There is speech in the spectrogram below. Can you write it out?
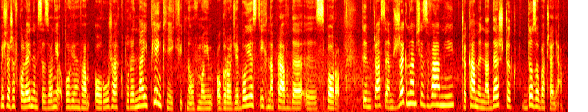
Myślę, że w kolejnym sezonie opowiem Wam o różach, które najpiękniej kwitną w moim ogrodzie, bo jest ich naprawdę y, sporo. Tymczasem żegnam się z Wami, czekamy na deszczyk. Do zobaczenia.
